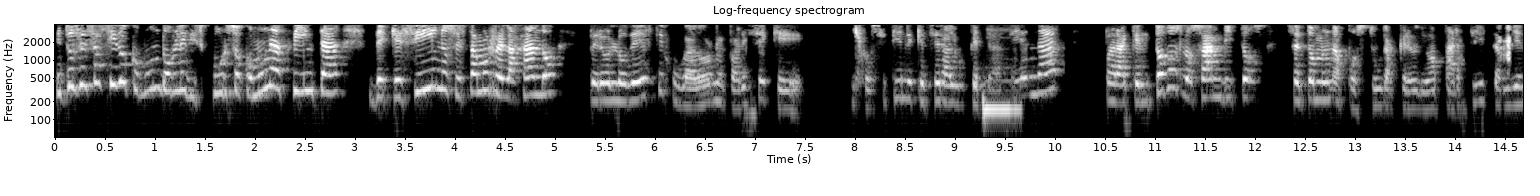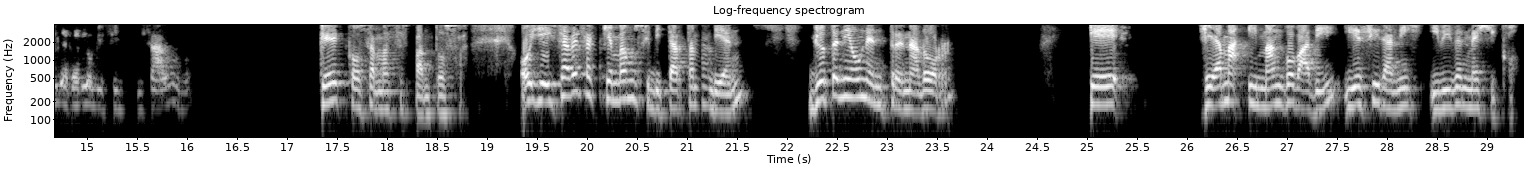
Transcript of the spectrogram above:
Entonces ha sido como un doble discurso, como una finta de que sí nos estamos relajando, pero lo de este jugador me parece que, hijo, sí tiene que ser algo que trascienda para que en todos los ámbitos se tome una postura, creo yo, a partir también de haberlo visibilizado, ¿no? Qué cosa más espantosa. Oye, ¿y sabes a quién vamos a invitar también? Yo tenía un entrenador que se llama Iman Gobadi y es iraní y vive en México.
